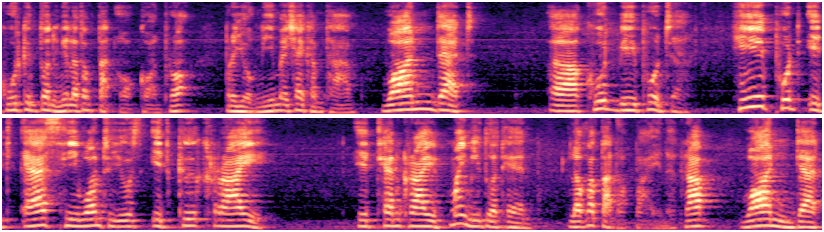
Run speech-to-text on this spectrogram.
คูดขึ้นต้นอย่างนี้เราต้องตัดออกก่อน เพราะประโยคนี้ไม่ใช่คำถาม one that uh, could be put he put it as he want to use it คือใคร it แทนใครไม่มีตัวแทน เราก็ตัดออกไปนะครับ one that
